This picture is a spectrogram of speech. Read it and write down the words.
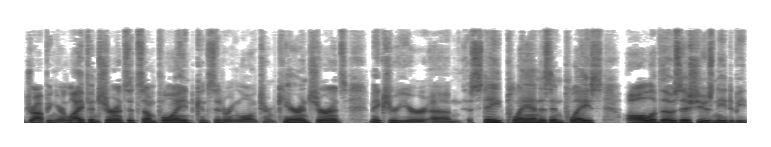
dropping your life insurance at some point, considering long term care insurance, make sure your um, estate plan is in place. All of those issues need to be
